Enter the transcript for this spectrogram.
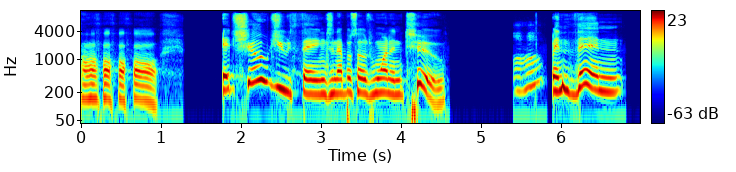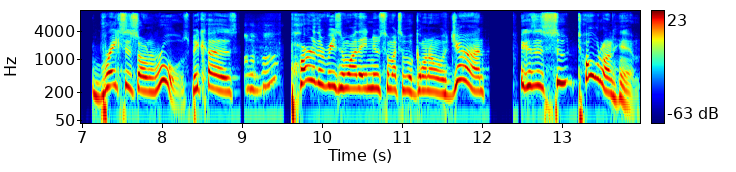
it showed you things in episodes one and two, Mm-hmm. and then breaks its own rules because Mm-hmm. part of the reason why they knew so much of what was going on with John because his suit told on him.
